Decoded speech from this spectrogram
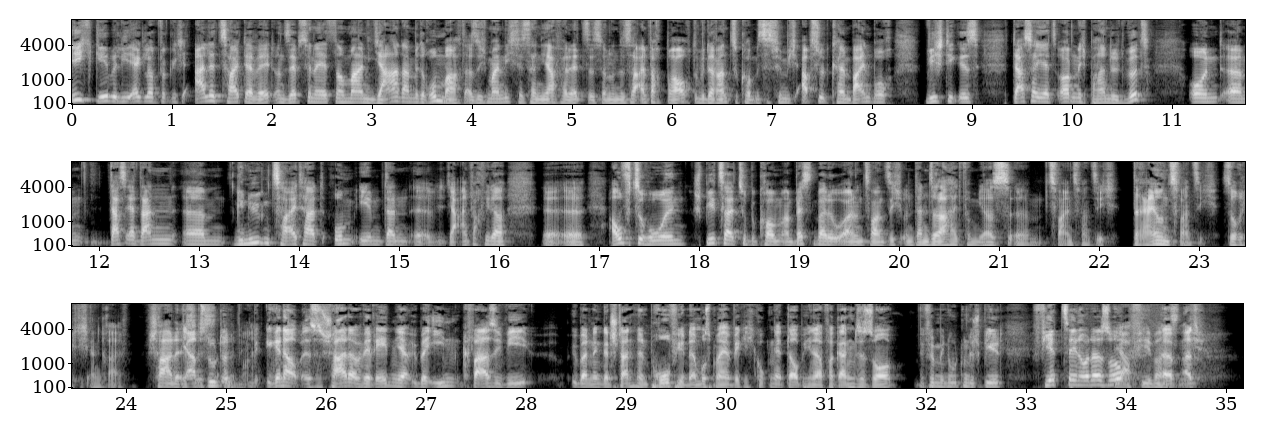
ich gebe Lee Egloff wirklich alle Zeit der Welt und selbst wenn er jetzt noch mal ein Jahr damit rummacht, also ich meine nicht, dass er ein Jahr verletzt ist, sondern dass er einfach braucht, um wieder ranzukommen, ist es für mich absolut kein Beinbruch. Wichtig ist, dass er jetzt ordentlich behandelt wird und ähm, dass er dann ähm, genügend Zeit hat, um eben dann äh, ja einfach wieder äh, äh aufzuholen, Spielzeit zu bekommen, am besten bei der U21 und dann soll er halt von mir aus ähm, 22, 23 so richtig angreifen. Schade ja, ist absolut. Absolut. Genau, es ist schade, aber wir reden ja über ihn quasi wie über einen gestandenen Profi und da muss man ja wirklich gucken, er hat glaube ich in der vergangenen Saison wie viele Minuten gespielt? 14 oder so? Ja, viel war ähm, also,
